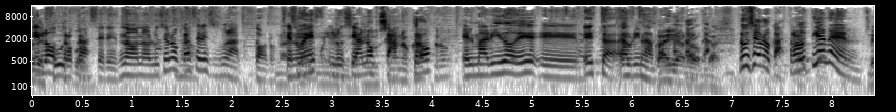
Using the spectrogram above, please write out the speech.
el otro fútbol. Cáceres. No, no, Luciano Cáceres es un actor, que no es Luciano, Luciano Castro, Castro. el marido de eh, Sabrina. Rojas. Ahí está. Luciano Castro, ¿lo tienen? Sí.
